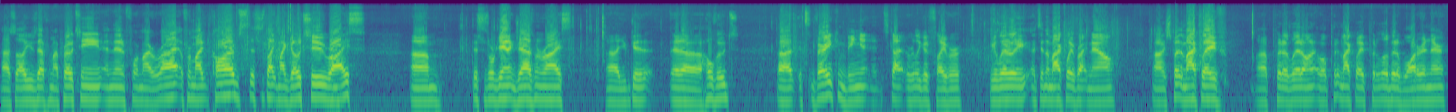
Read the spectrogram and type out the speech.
Uh, so I'll use that for my protein. And then for my ri for my carbs, this is like my go-to rice. Um, this is organic jasmine rice. Uh, you can get it at uh, Whole Foods. Uh, it's very convenient. It's got a really good flavor. You literally, it's in the microwave right now. Uh, just put it in the microwave, uh, put a lid on it. Well, put it in the microwave, put a little bit of water in there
